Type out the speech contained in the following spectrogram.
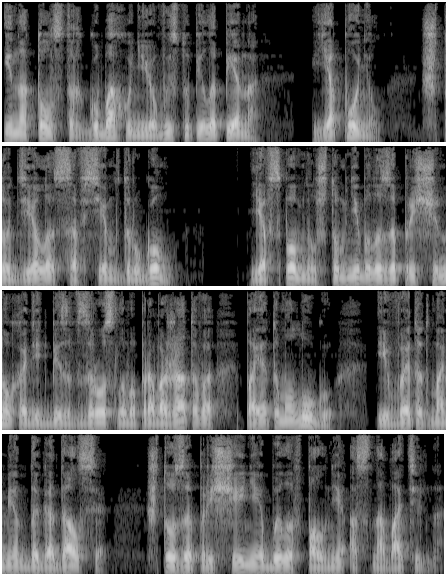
и на толстых губах у нее выступила пена, я понял, что дело совсем в другом. Я вспомнил, что мне было запрещено ходить без взрослого провожатого по этому лугу, и в этот момент догадался, что запрещение было вполне основательно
